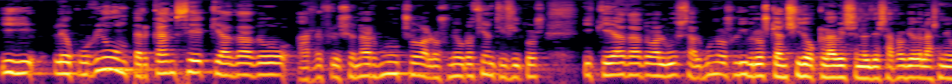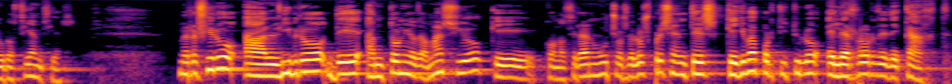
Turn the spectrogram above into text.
y le ocurrió un percance que ha dado a reflexionar mucho a los neurocientíficos y que ha dado a luz algunos libros que han sido claves en el desarrollo de las neurociencias. Me refiero al libro de Antonio Damasio, que conocerán muchos de los presentes, que lleva por título El error de Descartes.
